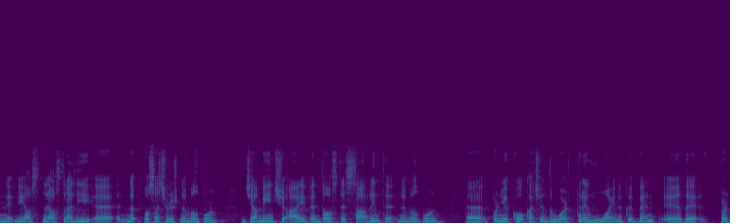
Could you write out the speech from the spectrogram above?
në Australi, posaçërisht në Melbourne, xhaminë që ai vendoste sa rrinte në Melbourne, për një kohë ka qëndruar tre muaj në këtë vend, edhe për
